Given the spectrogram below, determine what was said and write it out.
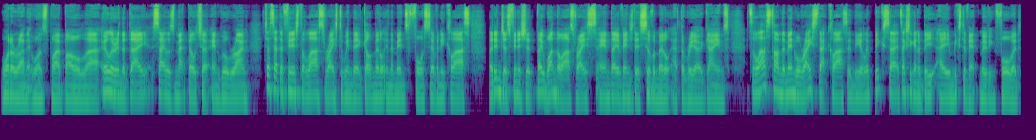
What a run it was by Bol. Uh, earlier in the day, sailors Mat Belcher and Will Ryan just had to finish the last race to win their gold medal in the men's 470 class. They didn't just finish it, they won the last race and they avenged their silver medal at the Rio Games. It's the last time the men will race that class in the Olympics. Uh, it's actually going to be a mixed event moving forward.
